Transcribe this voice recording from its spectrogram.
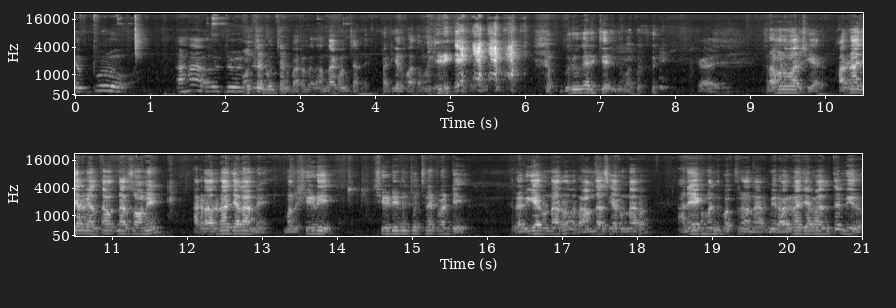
ఎప్పుడు? ఆహా వద్దు వద్దు. ఉంచండి ఉంచండి పర్వాలేదు. అందాక ఉంచండి. పట్టుకెళ్ళిపోతాం మళ్ళీ. గురువు గారు ఇచ్చారు ఇది మాకు. రమణ మహర్షి గారు. అరుణాచలం వెళ్తా ఉంటున్నారు స్వామి. అక్కడ అరుణాచలాన్ని మన షిరిడి షిరిడి నుంచి వచ్చినటువంటి రవి గారు ఉన్నారు రామదాస్ గారు ఉన్నారు అనేక మంది భక్తులు ఉన్నారు. మీరు అరుణాచలం వెళ్తే మీరు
